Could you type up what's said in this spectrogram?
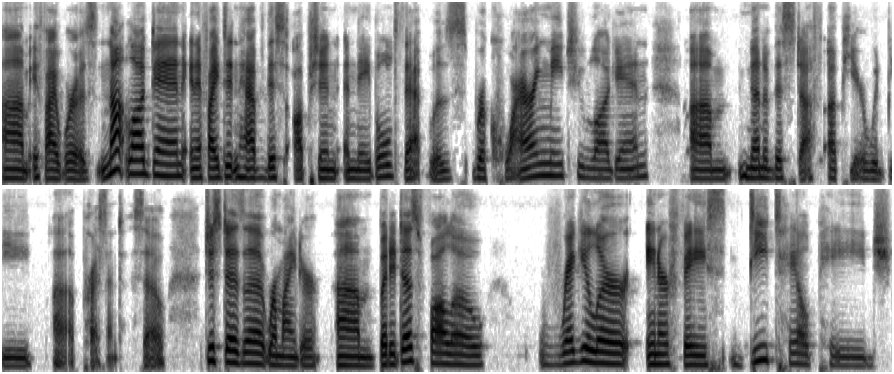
Um, if I was not logged in and if I didn't have this option enabled that was requiring me to log in, um, none of this stuff up here would be uh, present. So, just as a reminder, um, but it does follow regular interface detail page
